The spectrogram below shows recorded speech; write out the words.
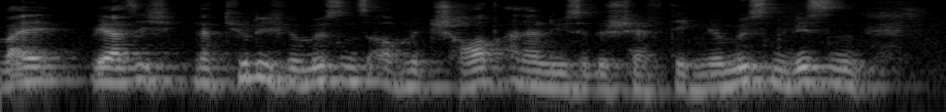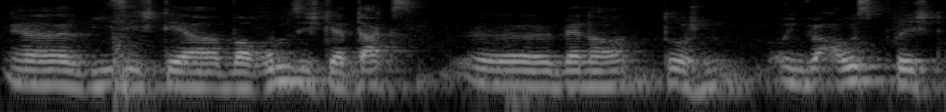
weil wer sich natürlich, wir müssen uns auch mit Chartanalyse beschäftigen. Wir müssen wissen, äh, wie sich der, warum sich der DAX, äh, wenn er durch irgendwo ausbricht,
